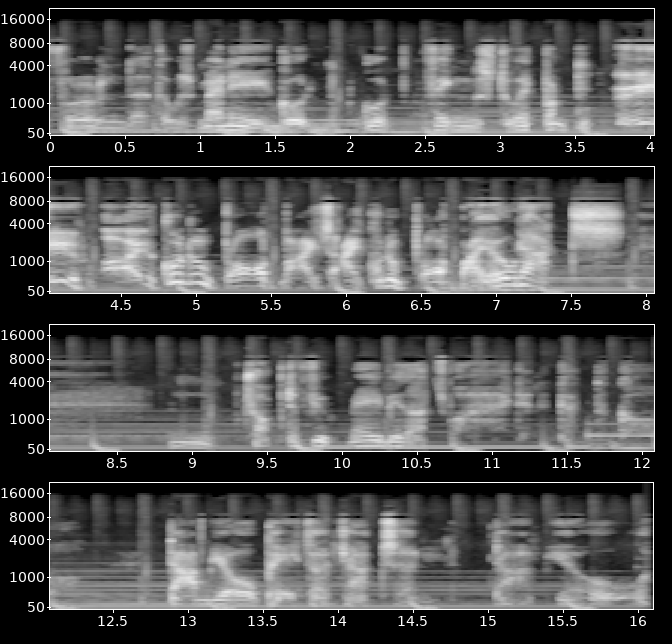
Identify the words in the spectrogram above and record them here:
and that there was many good good things to it, but I could have brought my I could have brought my own axe and chopped a few. Maybe that's why I didn't get the call. Damn you, Peter Jackson. Damn you.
